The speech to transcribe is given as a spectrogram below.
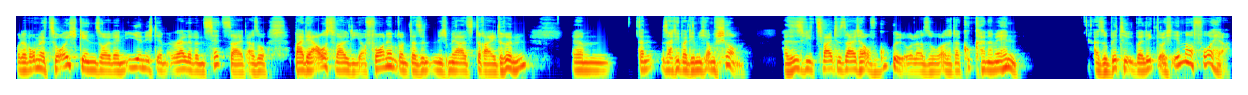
oder warum der zu euch gehen soll, wenn ihr nicht im Relevant Set seid, also bei der Auswahl, die ihr vornimmt, und da sind nicht mehr als drei drin, ähm, dann seid ihr bei dem nicht am Schirm. Also es ist wie zweite Seite auf Google oder so, also da guckt keiner mehr hin. Also bitte überlegt euch immer vorher,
